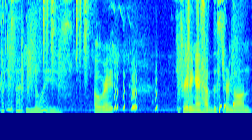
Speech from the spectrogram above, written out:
What is that noise? Oh right. Keep reading, I have this turned on.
